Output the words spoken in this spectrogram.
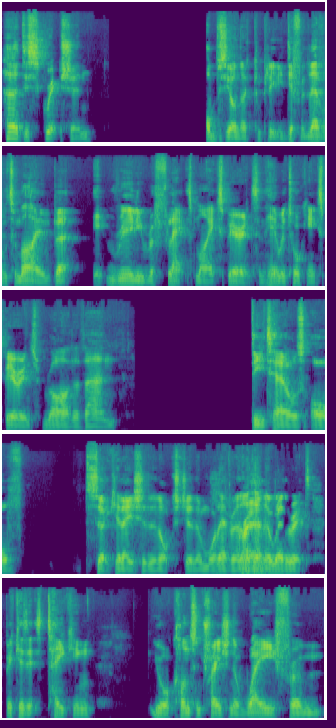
her description, obviously on a completely different level to mine, but it really reflects my experience. And here we're talking experience rather than details of circulation and oxygen and whatever. And right. I don't know whether it's because it's taking your concentration away from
